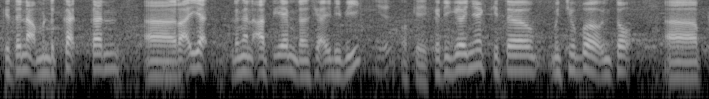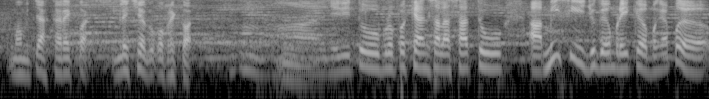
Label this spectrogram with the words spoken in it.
kita nak mendekatkan uh, rakyat dengan RTM dan CIDB. Yeah. Okey, ketiganya kita mencuba untuk uh, memecahkan rekod Malaysia Book of Record. Jadi itu merupakan salah satu uh, misi juga mereka mengapa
